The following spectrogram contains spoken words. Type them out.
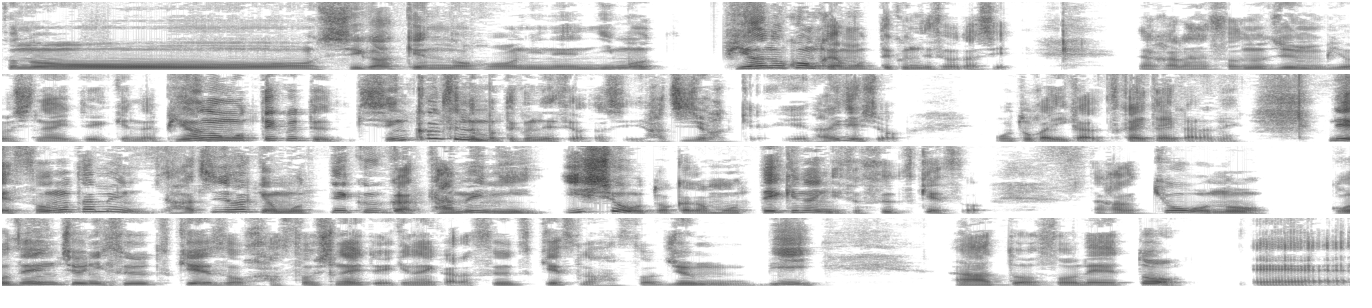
その、滋賀県の方にね、荷物、ピアノ今回持ってくんですよ、私。だからね、その準備をしないといけない。ピアノ持ってくって、新幹線で持ってくんですよ、私。88件。偉いでしょ。音がいいから使いたいからね。で、そのために、88件を持っていくがために、衣装とかが持っていけないんですよ、スーツケースを。だから今日の午前中にスーツケースを発送しないといけないから、スーツケースの発送準備、あと、それと、え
